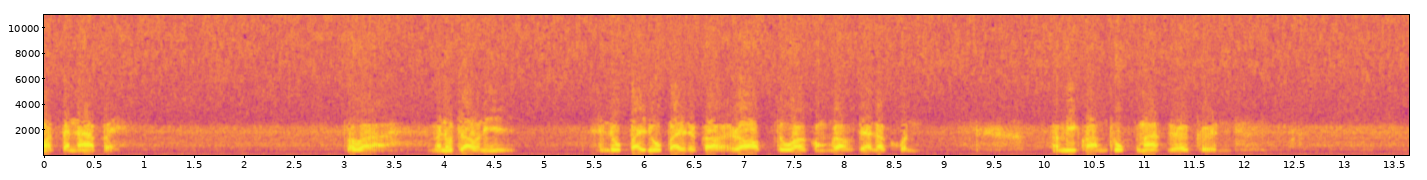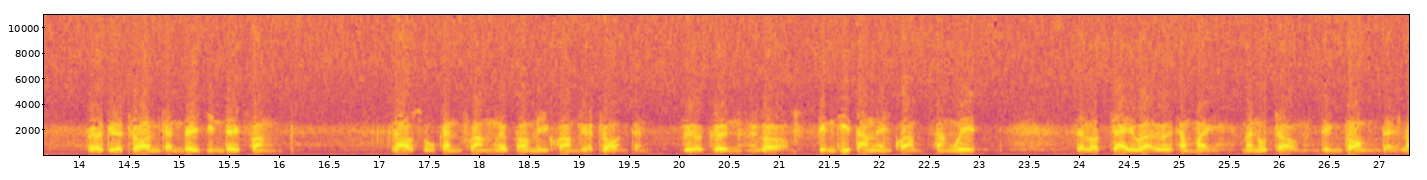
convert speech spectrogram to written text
หมดปัญหาไป เพราะว่ามนุษย์เรานี่ดูไปดูไปแล้วก็รอบตัวของเราแต่ละคน มีความทุกข์มากเหลือเกินเดือดร้อนกันได้ยินได้ฟังเล่าสู่กันฟังแล้วก็มีความเดือดร้อนกันเหลือเกินก็เป็นที่ตั้งแห่งความสังเวชสลดใจว่า เออทำไม มนุษย์เรามันถึงต้องได้ล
